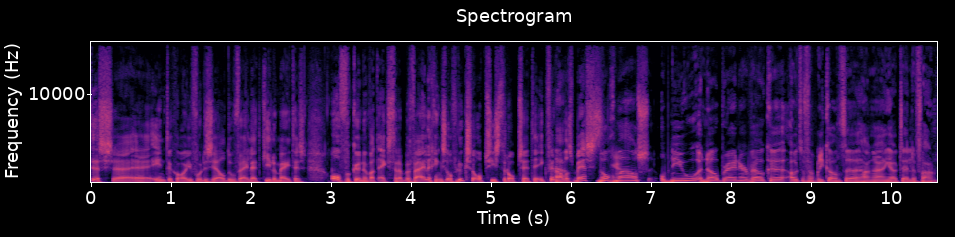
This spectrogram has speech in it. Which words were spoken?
liters eh, in te gooien voor dezelfde hoeveelheid kilometers. Of we kunnen wat extra beveiligings- of luxe opties erop zetten. Ik vind Ja. alles best. Nogmaals, opnieuw een no-brainer. Welke autofabrikanten hangen aan jouw telefoon?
